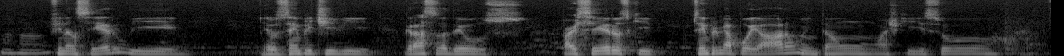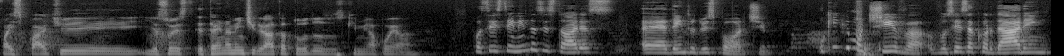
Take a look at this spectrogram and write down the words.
uhum. financeiro e eu sempre tive, graças a Deus, parceiros que sempre me apoiaram, então acho que isso faz parte e eu sou eternamente grato a todos os que me apoiaram. Vocês têm lindas histórias é, dentro do esporte. O que, que motiva vocês acordarem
